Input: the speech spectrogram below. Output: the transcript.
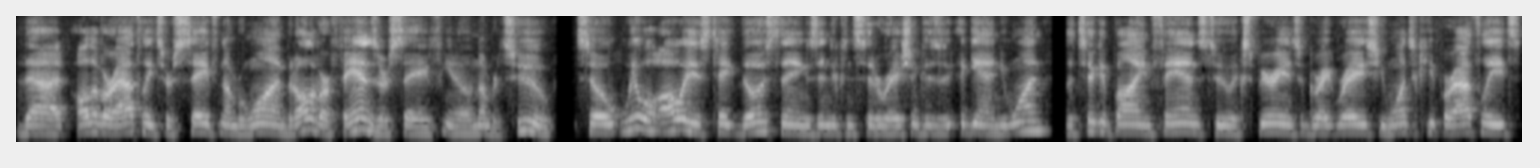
that all of our athletes are safe, number one, but all of our fans are safe, you know, number two. So we will always take those things into consideration because, again, you want the ticket buying fans to experience a great race. You want to keep our athletes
